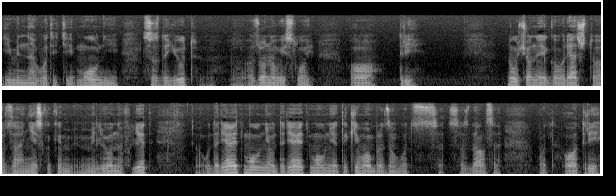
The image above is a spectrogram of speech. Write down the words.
именно вот эти молнии создают э, озоновый слой О3. Ну, ученые говорят, что за несколько миллионов лет – ударяет молния, ударяет молния, таким образом вот создался вот О3.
